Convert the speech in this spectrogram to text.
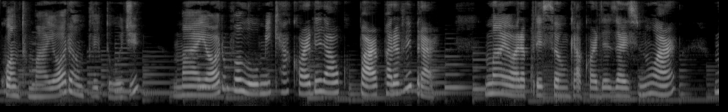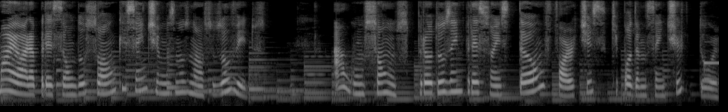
Quanto maior a amplitude, maior o volume que a corda irá ocupar para vibrar. Maior a pressão que a corda exerce no ar, maior a pressão do som que sentimos nos nossos ouvidos. Alguns sons produzem pressões tão fortes que podemos sentir dor,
